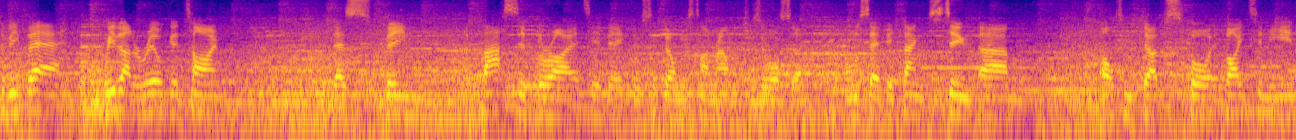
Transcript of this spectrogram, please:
To be fair, we've had a real good time. There's been a massive variety of vehicles to film this time around, which is awesome. I want to say a big thanks to um, Ultimate Dubs for inviting me in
